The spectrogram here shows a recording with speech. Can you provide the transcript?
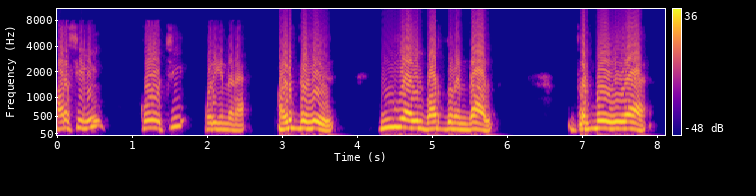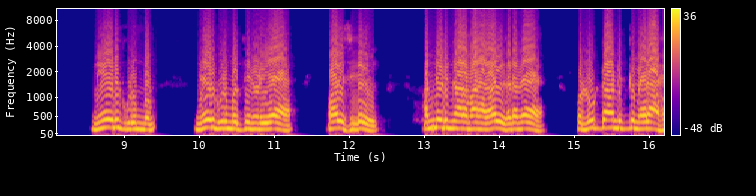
அரசியலில் கோலோச்சி வருகின்றன. அடுத்தது இந்தியாவில் பார்த்தோம் என்றால் தற்போதைய நேரு குடும்பம் நேரு குடும்பத்தினுடைய வாரிசுகள் பன்னெடுங்காலமாக அதாவது கடந்த ஒரு நூற்றாண்டுக்கு மேலாக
